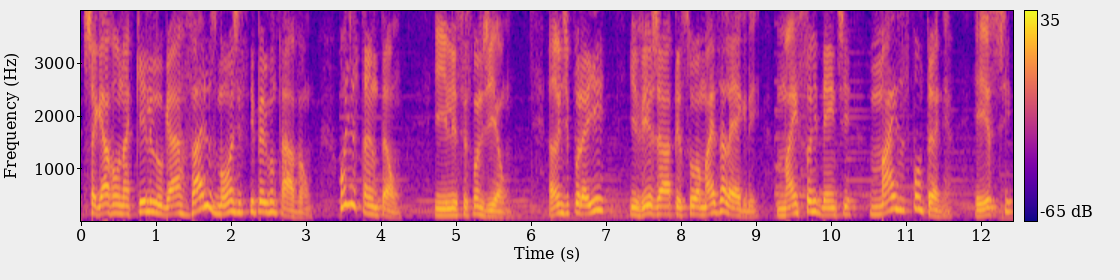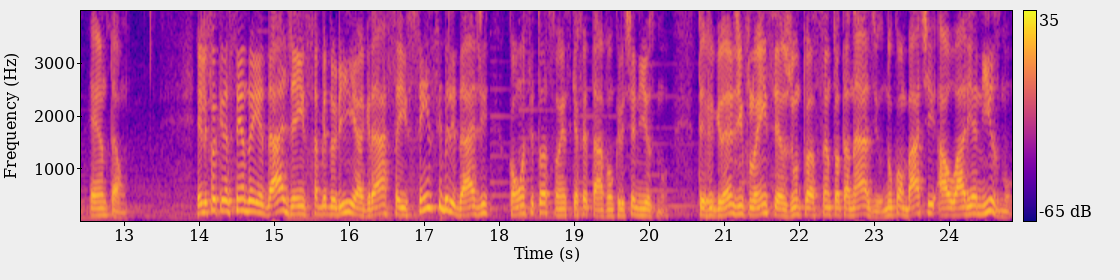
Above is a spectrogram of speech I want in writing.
chegavam naquele lugar vários monges e perguntavam: Onde está Antão? E lhes respondiam: Ande por aí e veja a pessoa mais alegre, mais sorridente, mais espontânea. Este é Antão. Ele foi crescendo em idade, em sabedoria, graça e sensibilidade com as situações que afetavam o cristianismo. Teve grande influência junto a Santo Atanásio no combate ao arianismo.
